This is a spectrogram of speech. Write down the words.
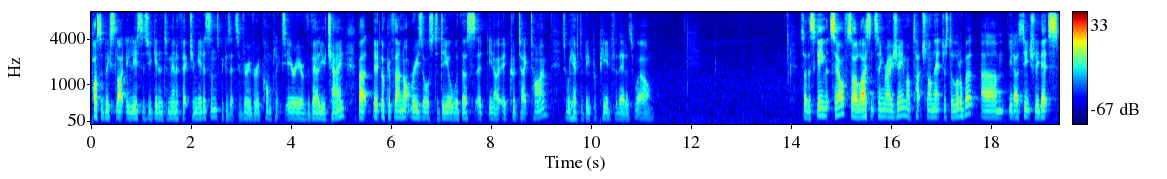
possibly slightly less as you get into manufacture medicines because that's a very, very complex area of the value chain. But it, look, if they're not resourced to deal with this, it, you know, it could take time. So we have to be prepared for that as well. So the scheme itself, so a licensing regime, I've touched on that just a little bit. Um, you know, essentially that's,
